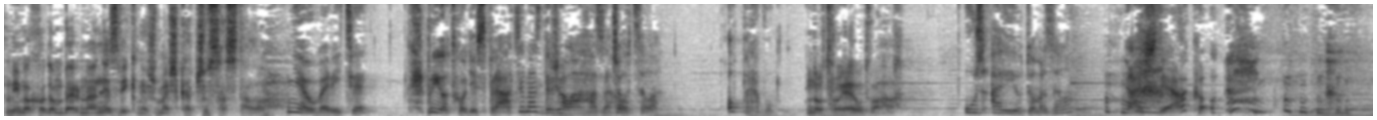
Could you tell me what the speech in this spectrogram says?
Mimochodom, Berna, nezvykneš meškať. Čo sa stalo? Neuveríte? Pri odchode z práce ma zdržala Hazal. Čo chcela? Opravu. No to je odvaha. Už aj ju to mrzelo? A ešte ako?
